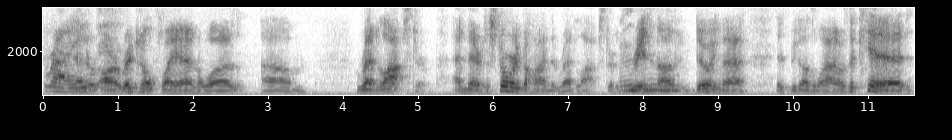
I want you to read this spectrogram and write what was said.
right. And our original plan was um, Red Lobster. And there's a story behind the Red Lobster. The reason I'm doing that is because when I was a kid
